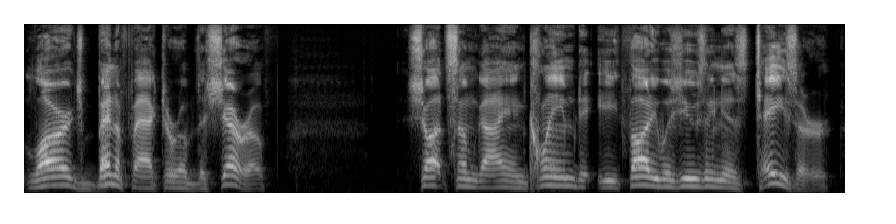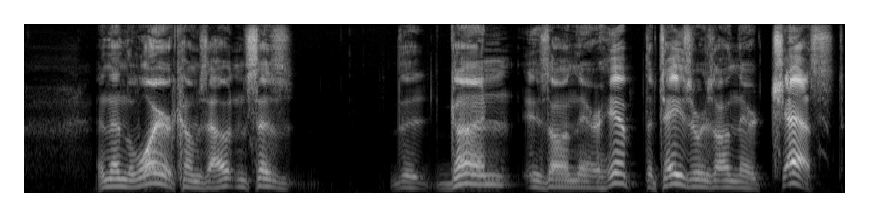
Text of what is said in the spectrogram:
large benefactor of the sheriff shot some guy and claimed he thought he was using his taser. And then the lawyer comes out and says the gun is on their hip, the taser is on their chest.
